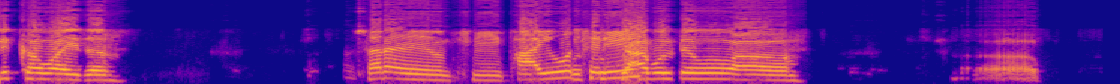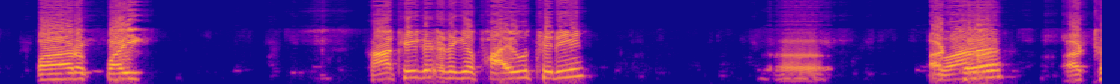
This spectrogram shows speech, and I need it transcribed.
लिखा हुआ इधर। सर फाइव थ्री क्या बोलते हो? पार पाई। हाँ ठीक है देखिए फाइव थ्री अ, आठ आठ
